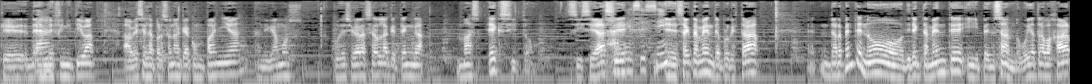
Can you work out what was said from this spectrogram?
Que en, ah. definitiva, a veces la persona que acompaña, digamos, puede llegar a ser la que tenga más éxito. Si se hace... Exactamente, porque está de repente no directamente y pensando, voy a trabajar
